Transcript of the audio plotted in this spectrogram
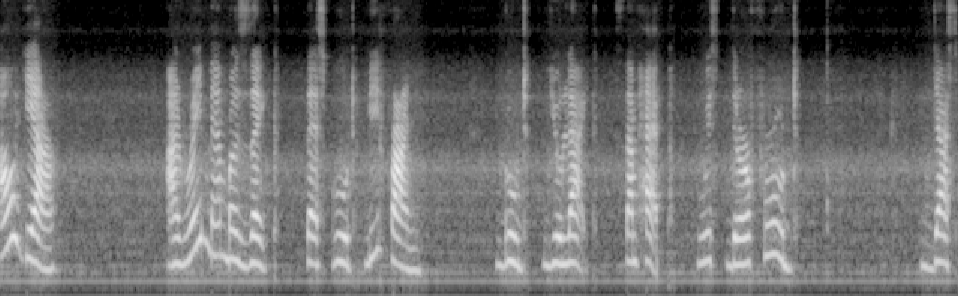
Oh, yeah. I remember Jake. That would be fine. Would you like some help with the food? Just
